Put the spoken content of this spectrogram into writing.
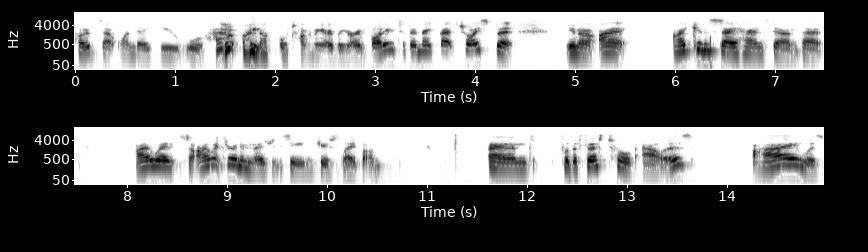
hope that one day you will have enough autonomy over your own body to make that choice. But you know i i can say hands down that i went so i went through an emergency induced labor. And for the first 12 hours i was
